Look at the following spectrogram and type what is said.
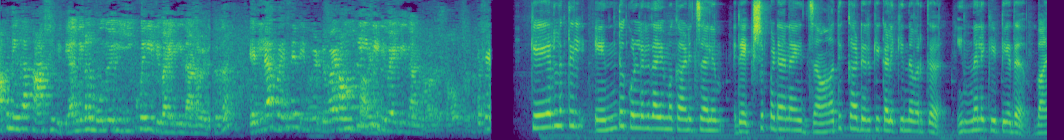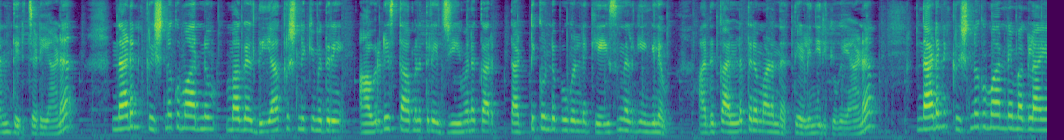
അപ്പൊ നിങ്ങൾ ആ കാശ് കിട്ടി. അത് നിങ്ങൾ മൂന്നുപേരും ഈക്വലി ഡിവൈഡ് ചെയ്താണോ എടുത്തത്? എല്ലാ പൈസയും കംപ്ലീറ്റ്ലി ഡിവൈഡ് ഡിവൈഡ് ചെയ്താണ്? കേരളത്തിൽ എന്ത് കൊള്ളരുതായ്മ കാണിച്ചാലും രക്ഷപ്പെടാനായി ജാതിക്കാട് ഇറക്കി കളിക്കുന്നവർക്ക് ഇന്നലെ കിട്ടിയത് വൻ തിരിച്ചടിയാണ്. നടൻ കൃഷ്ണകുമാറിനും മകൾ ദിയാകൃഷ്ണയ്ക്കുമെതിരെ അവരുടെ സ്ഥാപനത്തിലെ ജീവനക്കാർ തട്ടിക്കൊണ്ടുപോകലിന് കേസ് നൽകിയെങ്കിലും അത് കള്ളത്തരമാണെന്ന് തെളിഞ്ഞിരിക്കുകയാണ്. നടൻ കൃഷ്ണകുമാറിന്റെ മകളായ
